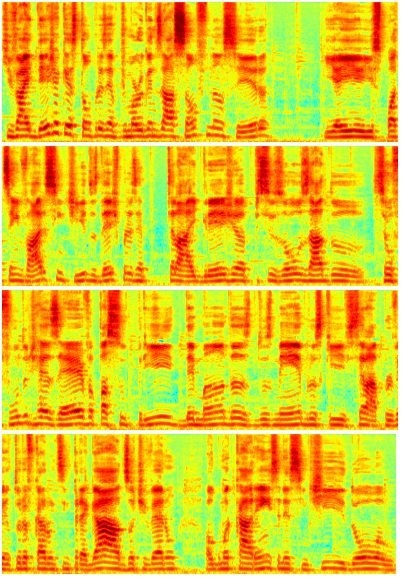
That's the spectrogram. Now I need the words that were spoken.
Que vai desde a questão, por exemplo, de uma organização financeira e aí isso pode ser em vários sentidos, desde, por exemplo, sei lá, a igreja precisou usar do seu fundo de reserva para suprir demandas dos membros que, sei lá, porventura ficaram desempregados ou tiveram alguma carência nesse sentido, ou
